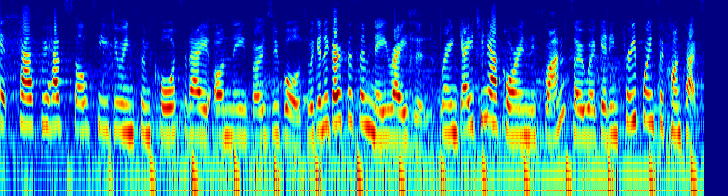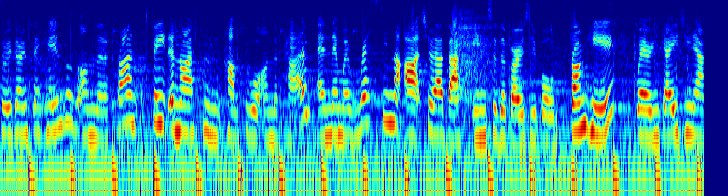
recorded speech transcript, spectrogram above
Next Cass. we have Salty doing some core today on the BOSU ball. So we're gonna go for some knee raises. We're engaging our core in this one. So we're getting three points of contact. So we're going for handles on the front, feet are nice and comfortable on the pads, and then we're resting the arch of our back into the BOSU ball. From here, we're engaging our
